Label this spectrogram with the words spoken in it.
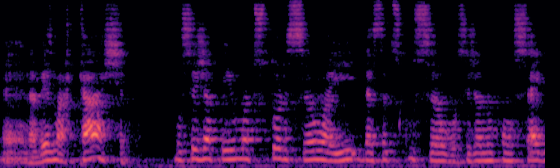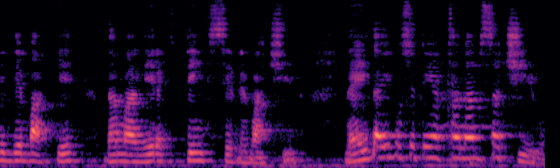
é, na mesma caixa, você já tem uma distorção aí dessa discussão, você já não consegue debater da maneira que tem que ser debatido. Né? E daí você tem a cannabis sativa,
